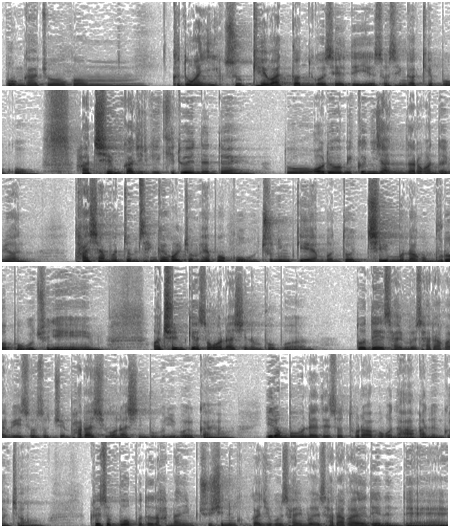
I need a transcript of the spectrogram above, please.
뭔가 조금 그동안 익숙해 왔던 것에 대해서 생각해 보고 아 지금까지 이렇게 기도했는데 또 어려움이 끊이지 않는다고 한다면 다시 한번 좀 생각을 좀 해보고 주님께 한번 더 질문하고 물어보고 주님 아, 주님께서 원하시는 부분 또 내 삶을 살아감에 있어서 주님 바라시고 원하시는 부분이 뭘까요? 이런 부분에 대해서 돌아보고 나아가는 거죠. 그래서 무엇보다도 하나님 주시는 것 가지고 삶을 살아가야 되는데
